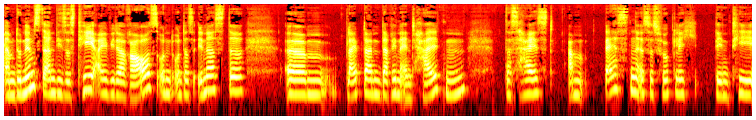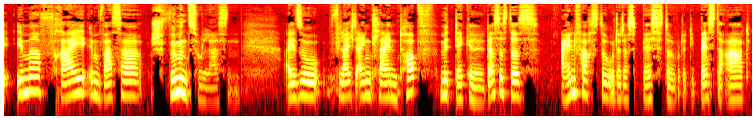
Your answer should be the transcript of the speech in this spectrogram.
Ähm, du nimmst dann dieses Tee-Ei wieder raus und, und das Innerste ähm, bleibt dann darin enthalten. Das heißt, am besten ist es wirklich, den Tee immer frei im Wasser schwimmen zu lassen. Also vielleicht einen kleinen Topf mit Deckel. Das ist das einfachste oder das Beste oder die beste Art.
